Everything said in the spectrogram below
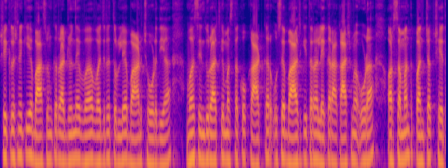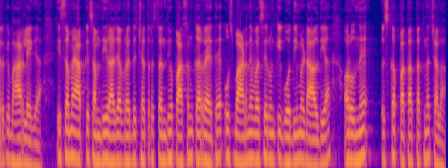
श्री कृष्ण की यह बात सुनकर अर्जुन ने वह वज्र तुल्य बाण छोड़ दिया। वह सिंधुराज के मस्तक को काटकर उसे बाज की तरह लेकर आकाश में उड़ा और समंत पंचक क्षेत्र के बाहर ले गया। इस समय आपके समधी राजा वृद्ध छत्र संध्योपासन कर रहे थे। उस बाढ़ ने वह सिर उनकी गोदी में डाल दिया और उन्हें इसका पता तक न चला।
